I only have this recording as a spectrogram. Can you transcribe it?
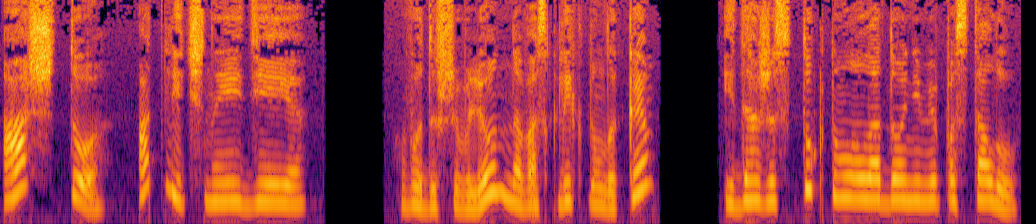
«А что? Отличная идея!» Водушевленно воскликнула Кэм и даже стукнула ладонями по столу.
